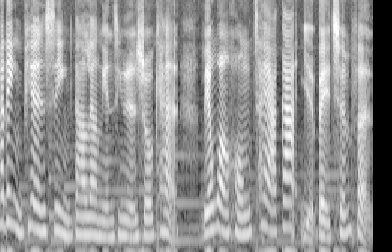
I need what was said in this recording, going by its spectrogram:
他的影片吸引大量年轻人收看，连网红蔡阿嘎也被圈粉，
